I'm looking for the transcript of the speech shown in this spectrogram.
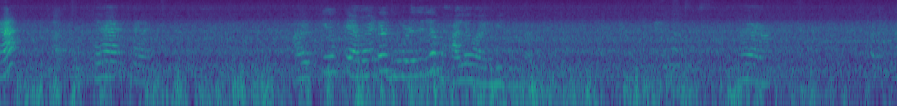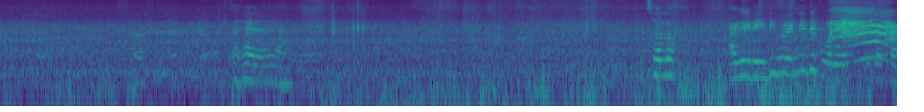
হ্যাঁ? হ্যাঁ হ্যাঁ। আর কেউ ক্যামেরাটা ধরে দিলে ভালো হয় ভিডিওটা হ্যাঁ হ্যাঁ হ্যাঁ চলো আগে রেডি হয়ে নিতে পরে আসছি এই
